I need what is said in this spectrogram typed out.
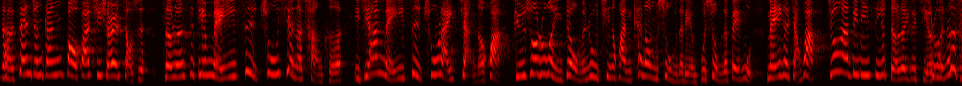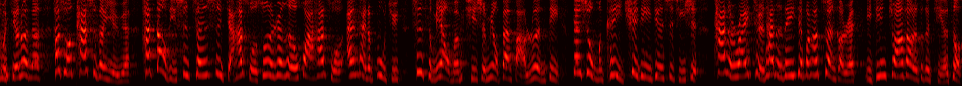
呃战争刚爆发七十二小时。泽伦斯基每一次出现的场合，以及他每一次出来讲的话，比如说，如果你对我们入侵的话，你看到我们是我们的脸不，是我们的背部，每一个讲话，结果他 BBC 就得了一个结论，那个什么结论呢？他说他是个演员，他到底是真是假？他所说的任何话，他所安排的布局是怎么样？我们其实没有办法论定，但是我们可以确定一件事情是，他的 writer，他的那一些帮他撰稿人已经抓到了这个节奏，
